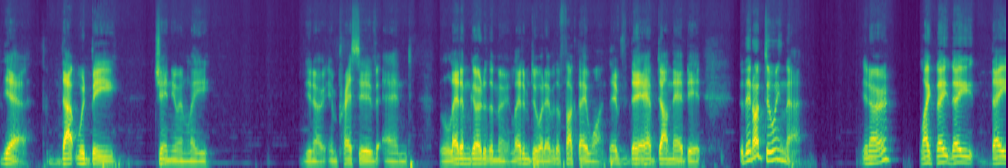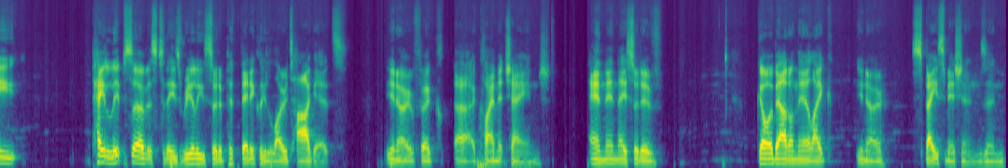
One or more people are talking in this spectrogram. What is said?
yeah that would be genuinely you know impressive and let them go to the moon. Let them do whatever the fuck they want. They've they have done their bit but they're not doing that you know? Like they they they pay lip service to these really sort of pathetically low targets you know for uh, climate change. And then they sort of go about on their like you know space missions and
